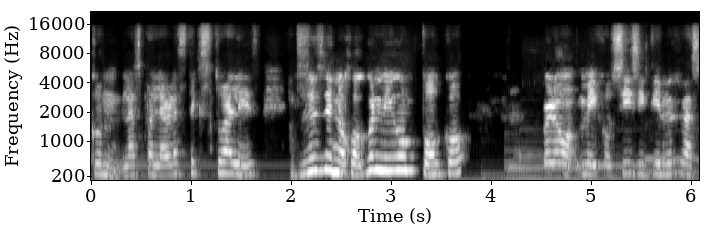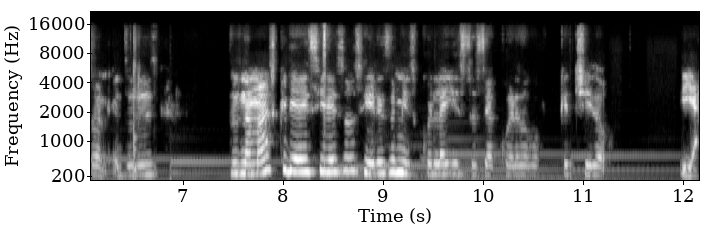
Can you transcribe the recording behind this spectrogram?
con las palabras textuales, entonces se enojó conmigo un poco, pero me dijo, sí, sí, tienes razón, entonces pues nada más quería decir eso, si eres de mi escuela y estás de acuerdo, qué chido. Y ya,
